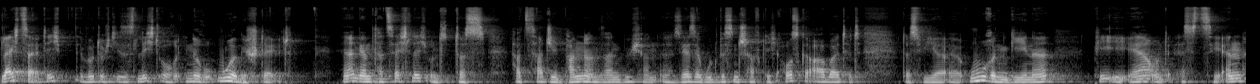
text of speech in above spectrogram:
Gleichzeitig wird durch dieses Licht eure innere Uhr gestellt. Ja, wir haben tatsächlich, und das hat Sajin Panda in seinen Büchern äh, sehr, sehr gut wissenschaftlich ausgearbeitet, dass wir äh, Uhrengene PER und SCN,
